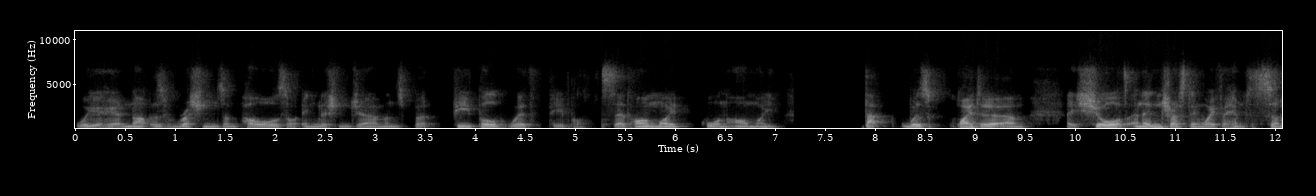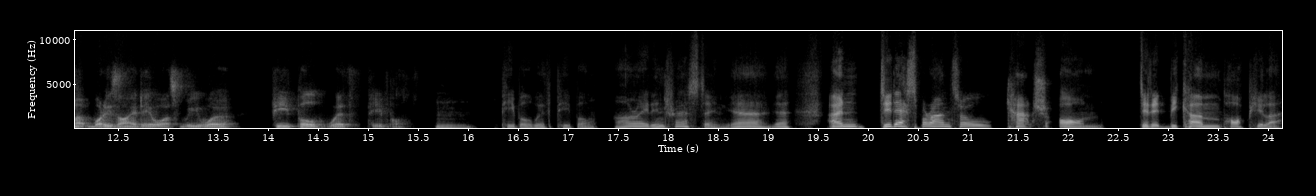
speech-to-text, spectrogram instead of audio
we are here not as Russians and Poles or English and Germans, but people with people. Said homoi kun homoi. That was quite a, um, a short and interesting way for him to sum up what his idea was. We were people with people. Mm. people with people. All right, interesting. Yeah, yeah. And did Esperanto catch on? Did it become popular?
